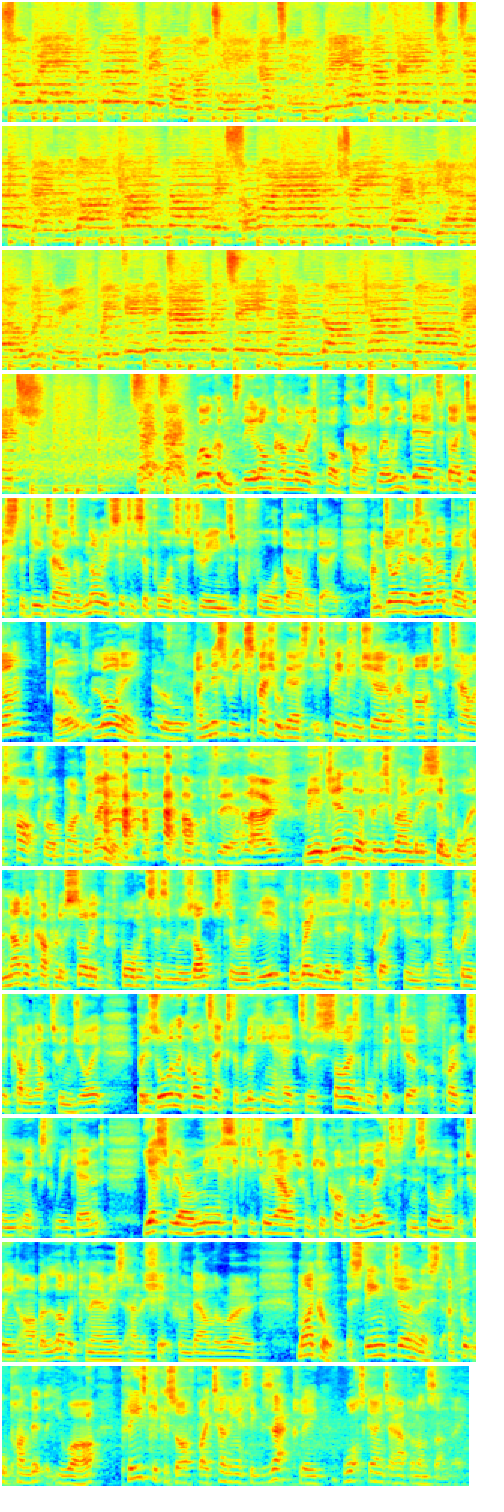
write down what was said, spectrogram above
was all red and blue before 1902. We had nothing to do, then along come Norwich. So I had a dream wearing yellow and green. We didn't have a team, then along come Norwich. Say, say. Welcome to the Along Come Norwich podcast, where we dare to digest the details of Norwich City supporters' dreams before Derby Day. I'm joined as ever by John, Hello. Lorney, Hello. and this week's special guest is Pink and Show and Archant Towers heartthrob Michael Bailey. Oh dear. Hello. The agenda for this ramble is simple. Another couple of solid performances and results to review. The regular listeners' questions and quiz are coming up to enjoy, but it's all in the context of looking ahead to a sizable fixture approaching next weekend. Yes, we are a mere 63 hours from kick-off in the latest instalment between our beloved Canaries and the shit from down the road. Michael, esteemed journalist and football pundit that you are, please kick us off by telling us exactly what's going to happen on Sunday.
